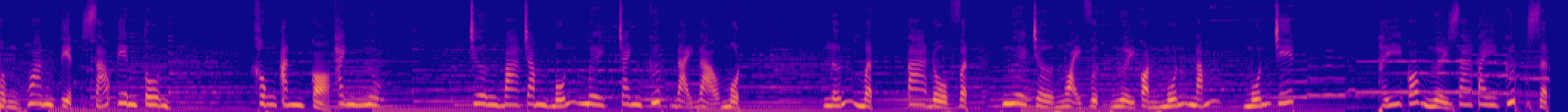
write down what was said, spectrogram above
hồng hoang tiệt giáo tiên tôn. Không ăn cỏ thanh ngư. Chương 340 tranh cướp đại đảo 1 Lớn mật, ta đồ vật, Ngươi chờ ngoại vực người còn muốn nắm, Muốn chết. Thấy có người ra tay cướp giật.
